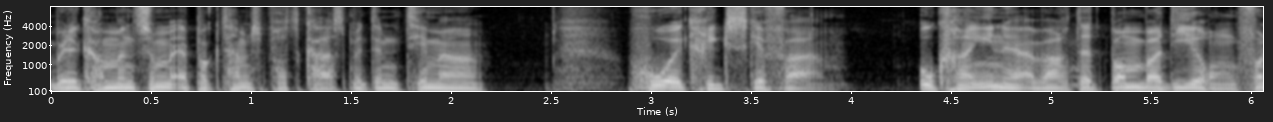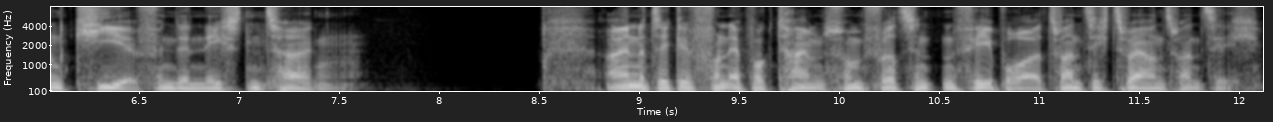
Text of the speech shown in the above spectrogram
Willkommen zum Epoch Times Podcast mit dem Thema Hohe Kriegsgefahr. Ukraine erwartet Bombardierung von Kiew in den nächsten Tagen. Ein Artikel von Epoch Times vom 14. Februar 2022.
